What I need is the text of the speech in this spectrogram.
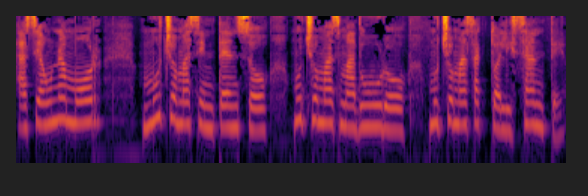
hacia un amor mucho más intenso, mucho más maduro, mucho más actualizante.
